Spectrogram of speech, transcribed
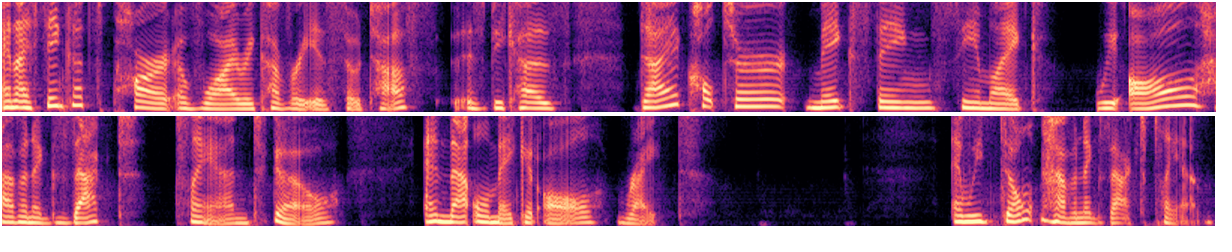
And I think that's part of why recovery is so tough is because diet culture makes things seem like we all have an exact plan to go and that will make it all right. And we don't have an exact plan.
